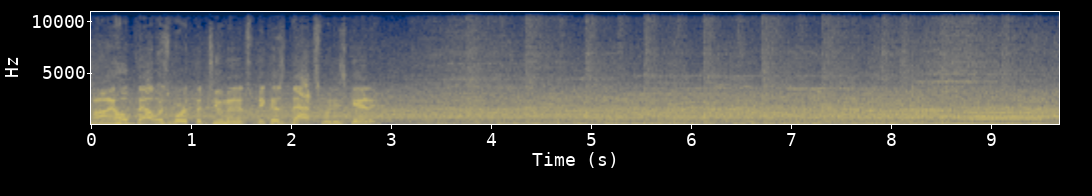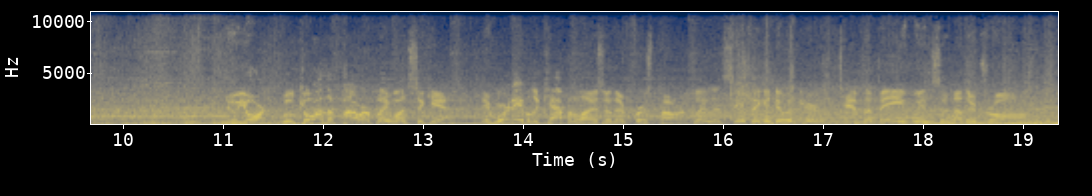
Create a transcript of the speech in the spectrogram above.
I hope that was worth the two minutes because that's what he's getting. New York will go on the power play once again. They weren't able to capitalize on their first power play. Let's see if they can do it here. Tampa Bay wins another draw.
